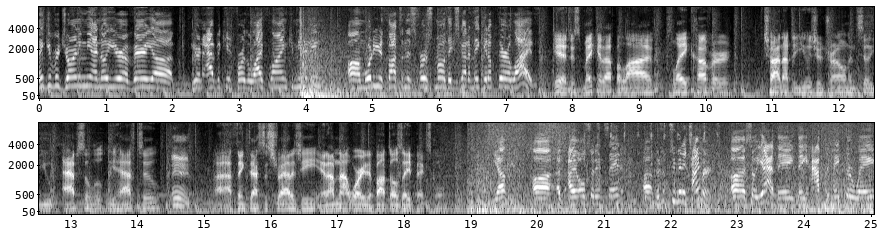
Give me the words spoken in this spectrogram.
Thank you for joining me. I know you're a very uh, you're an advocate for the Lifeline community. Um, what are your thoughts on this first mode? They just got to make it up there alive. Yeah, just make it up alive. Play cover. Try not to use your drone until you absolutely have to. Mm. I think that's the strategy, and I'm not worried about those Apex coins. Yep. Uh, I also didn't say it. Uh, there's a two-minute timer. Uh, so yeah, they they have to make their way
